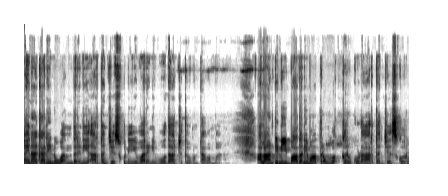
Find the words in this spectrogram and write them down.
అయినా కానీ నువ్వు అందరినీ అర్థం చేసుకుని వారిని ఓదార్చుతూ ఉంటావమ్మా. అలాంటి నీ బాధని మాత్రం ఒక్కరు కూడా అర్థం చేసుకోరు.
